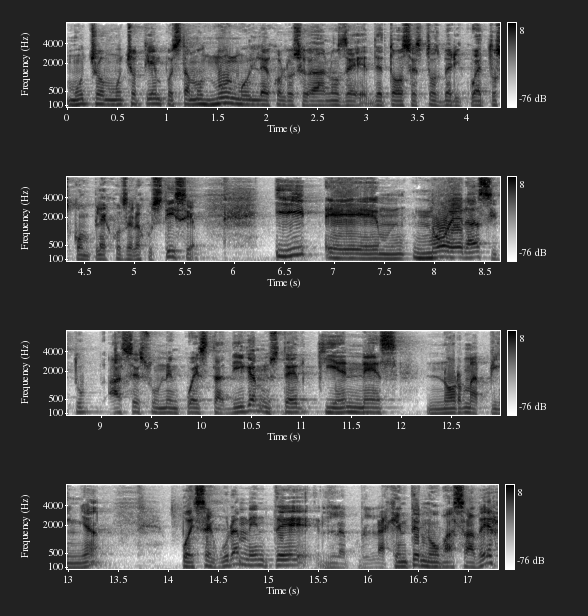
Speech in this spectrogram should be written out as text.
mucho, mucho tiempo. Estamos muy, muy lejos los ciudadanos de, de todos estos vericuetos complejos de la justicia. Y eh, no era, si tú haces una encuesta, dígame usted quién es Norma Piña, pues seguramente la, la, gente no va a saber,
